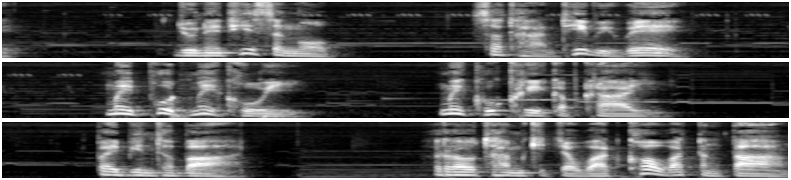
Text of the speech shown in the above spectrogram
ก อยู่ในที่สงบ สถานที่วิเวก ไม่พูดไม่คุย ไม่คุกคลีกับใคร ไปบินทบาทเราทำกิจวัตรข้อวัดต่าง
